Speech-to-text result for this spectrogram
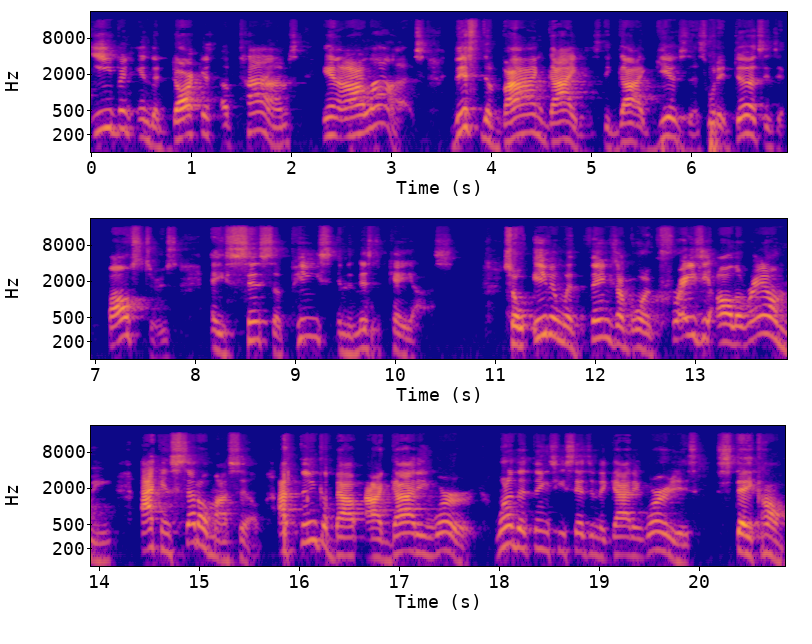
even in the darkest of times in our lives. This divine guidance that God gives us, what it does is it fosters a sense of peace in the midst of chaos. So even when things are going crazy all around me, I can settle myself. I think about our guiding word. One of the things he says in the guiding word is stay calm.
